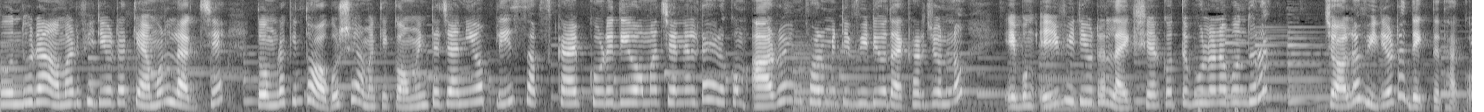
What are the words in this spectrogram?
বন্ধুরা, আমার ভিডিওটা কেমন লাগছে? তোমরা কিন্তু অবশ্যই আমাকে কমেন্টে জানিও। প্লিজ সাবস্ক্রাইব করে দিও আমার চ্যানেলটা এরকম আরও ইনফরমেটিভ ভিডিও দেখার জন্য। এবং এই ভিডিওটা লাইক শেয়ার করতে ভুলো না বন্ধুরা। চলো ভিডিওটা দেখতে থাকো।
